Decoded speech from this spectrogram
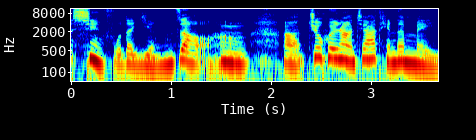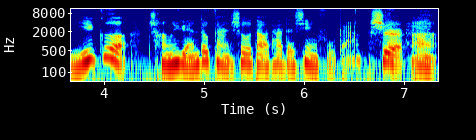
幸福的营造，哈、嗯啊，就会让家庭的每一个成员都感受到他的幸福感是啊。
